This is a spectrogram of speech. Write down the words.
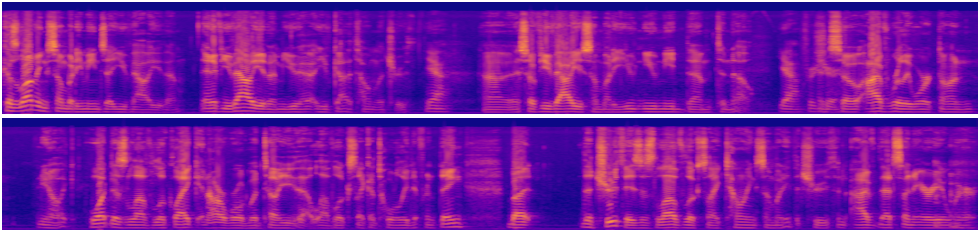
cuz loving somebody means that you value them. And if you value them, you you've got to tell them the truth. Yeah. Uh, so if you value somebody, you you need them to know. Yeah, for sure. And so I've really worked on you know like what does love look like and our world would tell you that love looks like a totally different thing. But the truth is is love looks like telling somebody the truth and I've that's an area where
